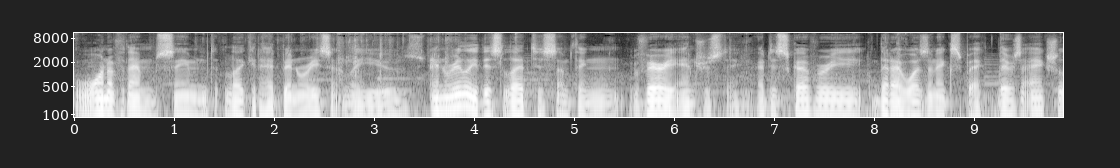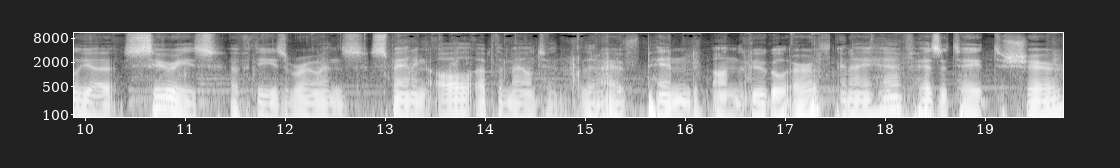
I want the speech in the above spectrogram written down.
One of them seemed like it had been recently used. And really, this led to something very interesting a discovery that I wasn't expecting. There's actually a series of these ruins spanning all up the mountain that I've pinned on the Google Earth, and I have hesitate to share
